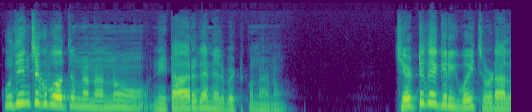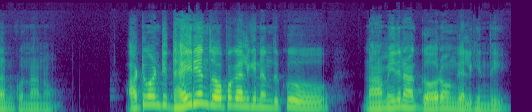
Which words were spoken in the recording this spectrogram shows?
కుదించకపోతున్న నన్ను నిటారుగా నిలబెట్టుకున్నాను. చెట్టు దగ్గరికి పోయి చూడాలనుకున్నాను. అటువంటి ధైర్యం చూపగలిగినందుకు నా మీద నాకు గౌరవం కలిగింది.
